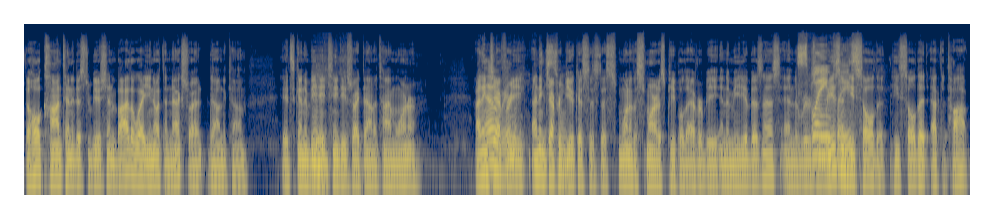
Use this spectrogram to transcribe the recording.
The whole content and distribution. By the way, you know what the next right down to come? It's going to be AT&T's right down to Time Warner. I think Mm-hmm. Oh, Jeffrey. really? I think Jeffrey Interesting. Is this, one of the smartest people to ever be in the media business, and the, Explain, reason he sold it. He sold it at the top.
